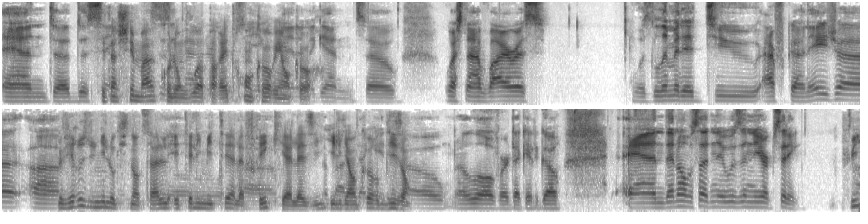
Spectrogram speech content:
uh, C'est un schéma que l'on voit apparaître encore et encore. Le virus du Nil occidental était limité à l'Afrique et à l'Asie il y a encore dix ans. Puis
